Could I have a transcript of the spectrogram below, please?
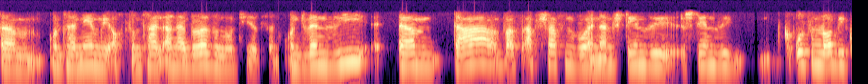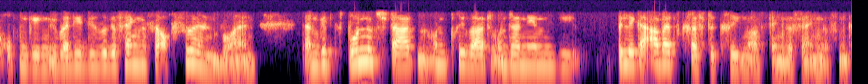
ähm, Unternehmen, die auch zum Teil an der Börse notiert sind. Und wenn Sie ähm, da was abschaffen wollen, dann stehen Sie stehen Sie großen Lobbygruppen gegenüber, die diese Gefängnisse auch füllen wollen. Dann gibt es Bundesstaaten und private Unternehmen, die billige Arbeitskräfte kriegen aus den Gefängnissen.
